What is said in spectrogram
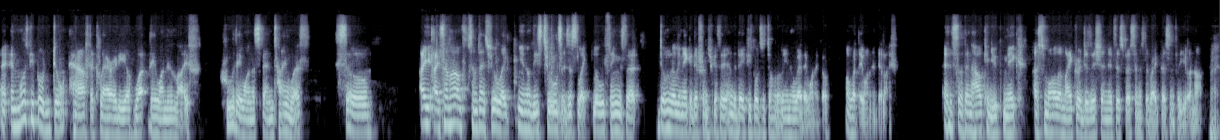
And most people don't have the clarity of what they want in life, who they want to spend time with. So I, I somehow sometimes feel like, you know, these tools are just like little things that don't really make a difference because at the end of the day, people just don't really know where they want to go or what they want in their life. And so then how can you make a smaller micro decision if this person is the right person for you or not? Right.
